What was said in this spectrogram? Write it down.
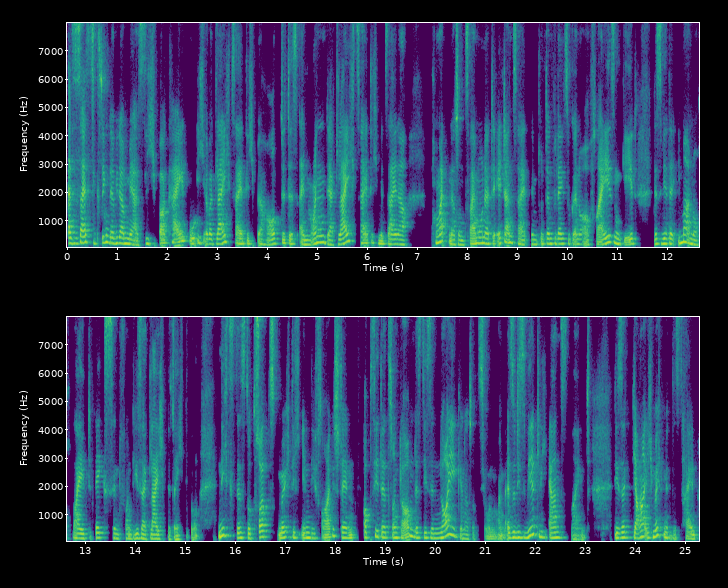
Also das heißt, Sie kriegen da wieder mehr Sichtbarkeit, wo ich aber gleichzeitig behaupte, dass ein Mann, der gleichzeitig mit seiner Partnerin zwei Monate Elternzeit nimmt und dann vielleicht sogar nur auf Reisen geht, dass wir da immer noch weit weg sind von dieser Gleichberechtigung. Nichtsdestotrotz möchte ich Ihnen die Frage stellen, ob Sie daran glauben, dass diese neue Generation Mann, also die es wirklich ernst meint, die sagt, ja, ich möchte mir das teilen,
